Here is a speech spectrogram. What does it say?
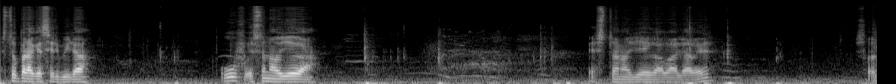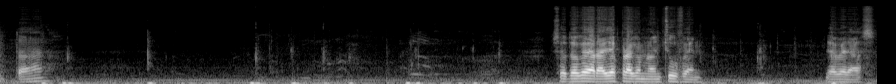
¿Esto para qué servirá? Uf, esto no llega. Esto no llega, vale, a ver. Soltar. Se tengo que dar a ellos para que me lo enchufen. Ya verás.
